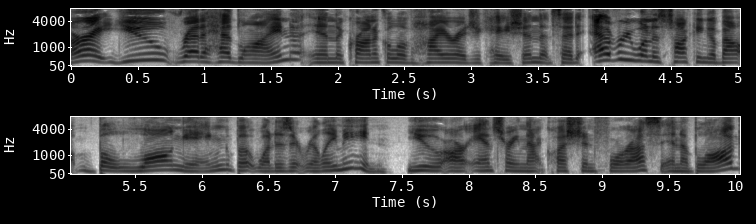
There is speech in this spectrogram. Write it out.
All right, you read a headline in the Chronicle of Higher Education that said everyone is talking about belonging, but what does it really mean? You are answering that question for us in a blog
